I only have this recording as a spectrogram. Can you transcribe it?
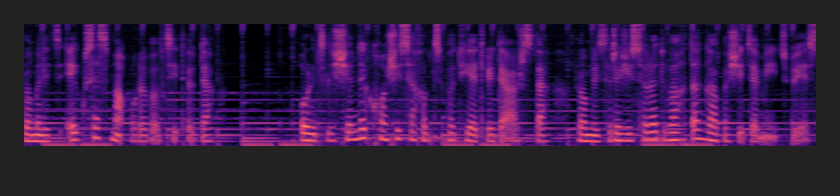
რომელიც 600 მაყურებელს იტევდა. ორი წლის შემდეგ ხონში სახელმწიფო თეატრი დაარსდა, რომლის რეჟისორად ვახტანგ გაბაშიძე მიიწვიეს.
